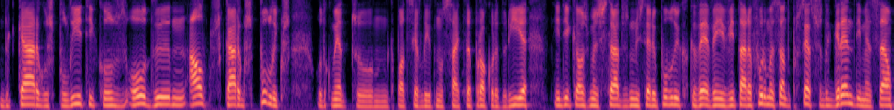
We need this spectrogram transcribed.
de cargos políticos ou de altos cargos públicos. O documento que pode ser lido no site da Procuradoria, indica aos magistrados do Ministério Público que devem evitar a formação de processos de grande dimensão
